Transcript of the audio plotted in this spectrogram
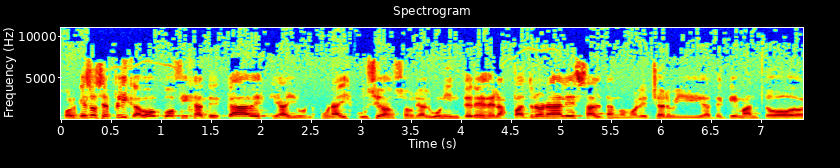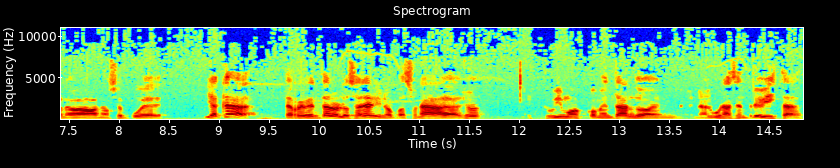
porque eso se explica, vos, vos fíjate, cada vez que hay una discusión sobre algún interés de las patronales, saltan como leche hervida, te queman todo, no, no se puede. Y acá te reventaron los salarios y no pasó nada. Yo estuvimos comentando en, algunas entrevistas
